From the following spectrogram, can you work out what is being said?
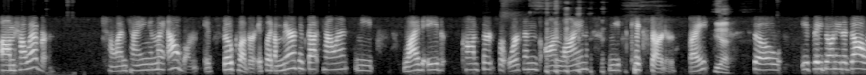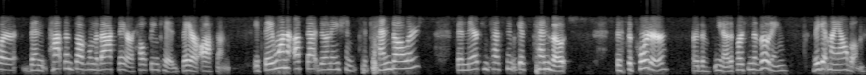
Um, however, how I'm tying in my album, it's so clever. It's like America's Got Talent meets Live Aid concert for orphans online meets Kickstarter, right? Yeah. So if they donate a dollar, then pat themselves on the back. They are helping kids. They are awesome. If they want to up that donation to $10, then their contestant gets 10 votes. The supporter or the, you know, the person that's voting, they get my album.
